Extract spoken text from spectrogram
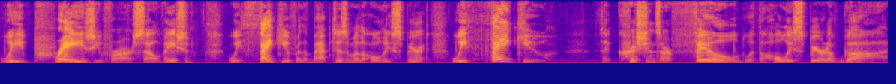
We praise you for our salvation. We thank you for the baptism of the Holy Spirit. We thank you that Christians are filled with the Holy Spirit of God,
